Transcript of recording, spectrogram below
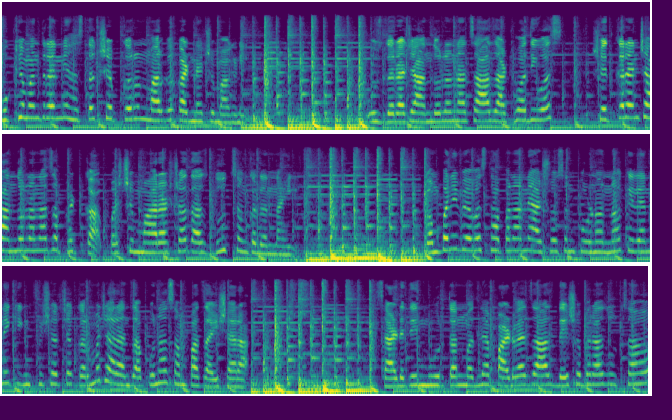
मुख्यमंत्र्यांनी हस्तक्षेप करून मार्ग काढण्याची मागणी. ऊस दराच्या आंदोलनाचा आज आठवा दिवस. शेतकऱ्यांच्या आंदोलनाचा फटका. पश्चिम महाराष्ट्रात आज दूध संकलन नाही. कंपनी व्यवस्थापनाने आश्वासन पूर्ण न केल्याने किंगफिशरच्या कर्मचाऱ्यांचा पुन्हा संपाचा इशारा. साडेतीन मुहूर्तांमधल्या पाडव्याचा आज देशभरात उत्साह.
